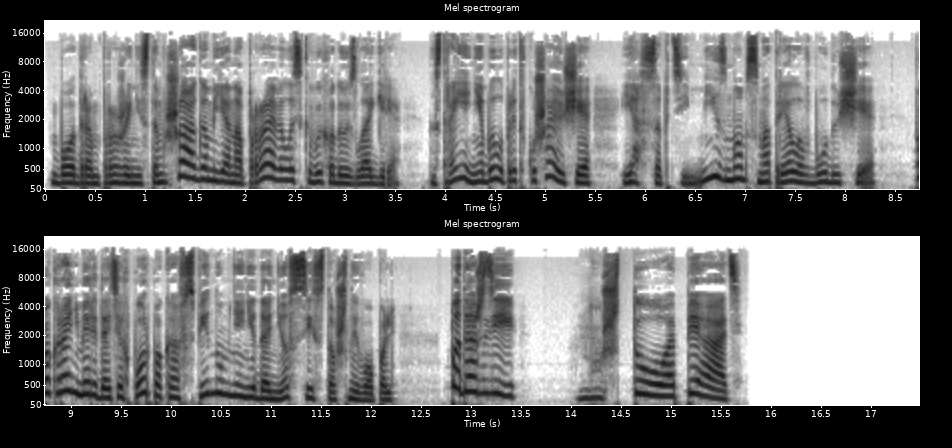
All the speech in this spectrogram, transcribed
Бодрым пружинистым шагом я направилась к выходу из лагеря. Настроение было предвкушающее. Я с оптимизмом смотрела в будущее. По крайней мере, до тех пор, пока в спину мне не донесся истошный вопль. «Подожди!» «Ну что опять?»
